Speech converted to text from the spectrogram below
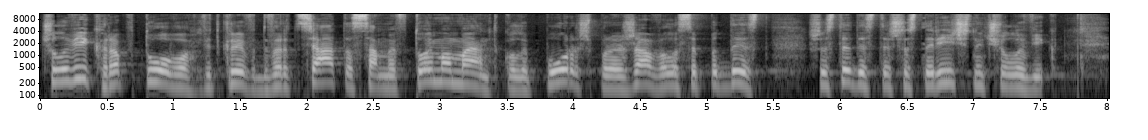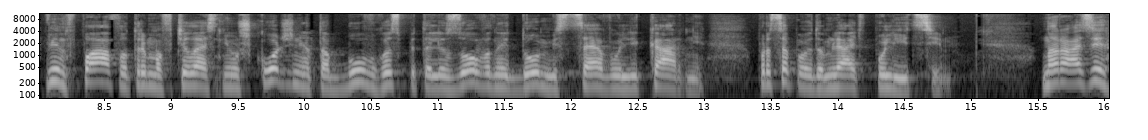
Чоловік раптово відкрив дверцята саме в той момент, коли поруч проїжджав велосипедист, 66-річний чоловік. Він впав, отримав тілесні ушкодження та був госпіталізований до місцевої лікарні. Про це повідомляють в поліції. Наразі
